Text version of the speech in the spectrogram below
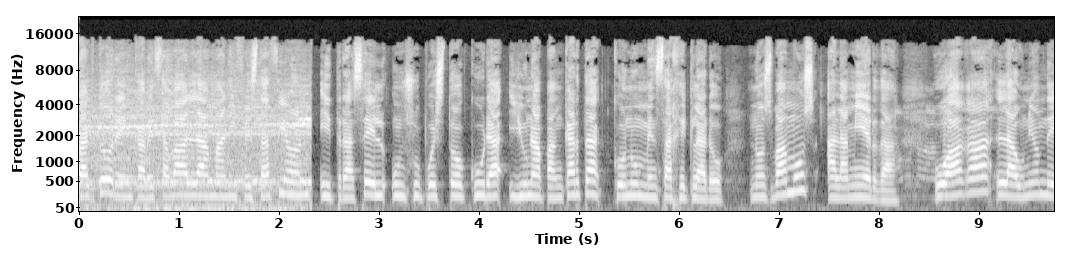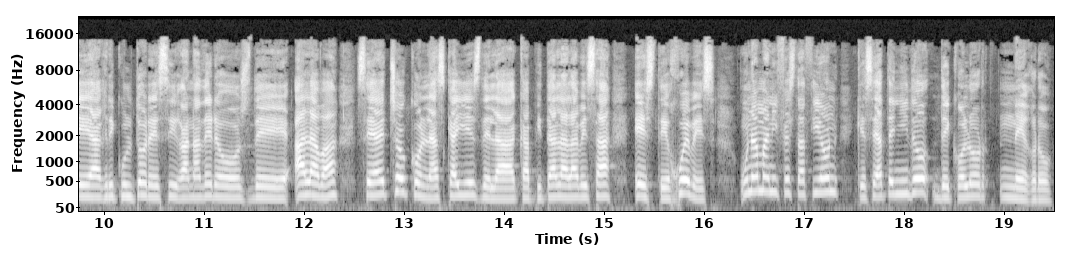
Tractor encabezaba la manifestación y tras él un supuesto cura y una pancarta con un mensaje claro. Nos vamos a la mierda. UAGA, la Unión de Agricultores y Ganaderos de Álava, se ha hecho con las calles de la capital alavesa este jueves. Una manifestación que se ha teñido de color negro.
